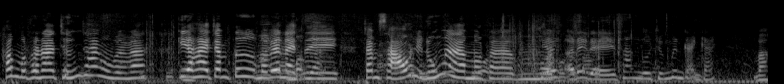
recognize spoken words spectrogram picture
Không một phần ba trứng chắc một phần ba. Kia hai trăm tư mà bên này thì trăm sáu thì đúng là một phần ơi, ở đây để sang đối chứng bên cạnh cái. Vâng.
